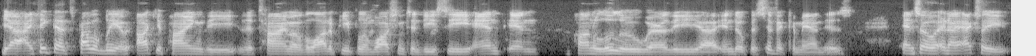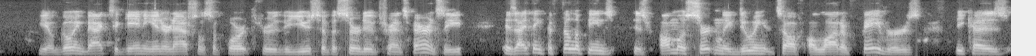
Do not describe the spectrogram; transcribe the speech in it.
Yeah, I think that's probably occupying the the time of a lot of people in Washington D.C. and in Honolulu, where the uh, Indo-Pacific Command is. And so, and I actually, you know, going back to gaining international support through the use of assertive transparency, is I think the Philippines is almost certainly doing itself a lot of favors because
